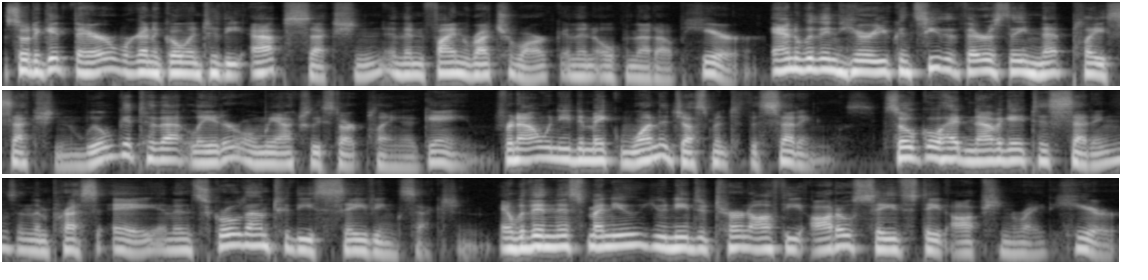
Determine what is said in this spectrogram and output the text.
So to get there, we're going to go into the Apps section and then find RetroArch and then open that up here. And within here, you can see that there is the NetPlay section. We'll get to that later when we actually start playing a game. For now, we need to make one adjustment to the settings. So go ahead and navigate to Settings and then press A and then scroll down to the Saving section. And within this menu, you need to turn off the Auto Save State option right here.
